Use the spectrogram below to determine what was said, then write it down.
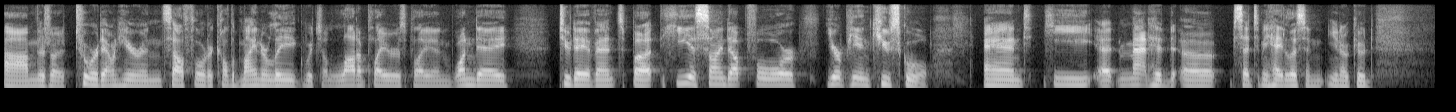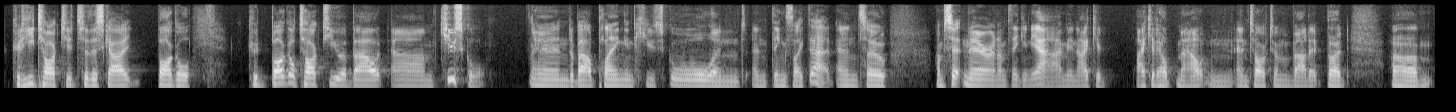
Um, there's a tour down here in South Florida called the Minor League, which a lot of players play in one day, two day event. But he is signed up for European Q School, and he uh, Matt had uh, said to me, "Hey, listen, you know, could could he talk to to this guy Bogle? Could Bogle talk to you about um, Q School and about playing in Q School and and things like that?" And so I'm sitting there and I'm thinking, yeah, I mean, I could I could help him out and, and talk to him about it. But um,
